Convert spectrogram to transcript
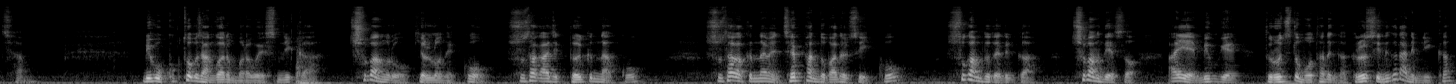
참. 미국 국토부 장관은 뭐라고 했습니까? 추방으로 결론냈고 수사가 아직 덜 끝났고 수사가 끝나면 재판도 받을 수 있고 수감도 되든가 추방돼서 아예 미국에 들어오지도 못하든가 그럴 수 있는 건 아닙니까?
